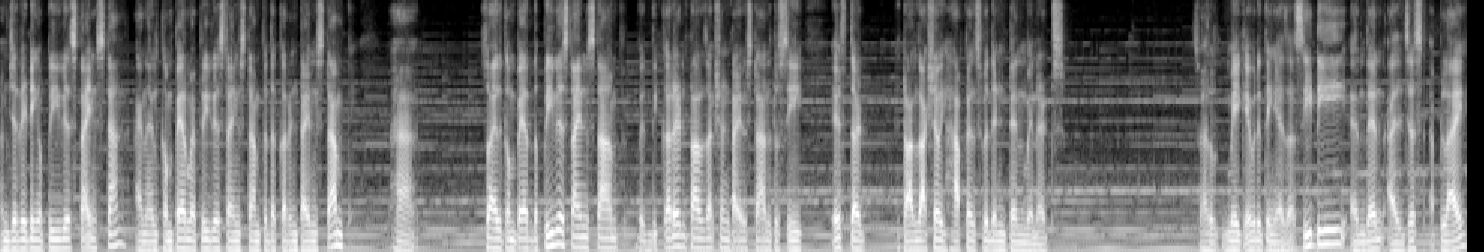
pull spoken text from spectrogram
I'm generating a previous timestamp and I'll compare my previous timestamp to the current timestamp. Uh, so I'll compare the previous timestamp with the current transaction timestamp to see if that transaction happens within 10 minutes. So I'll make everything as a CT and then I'll just apply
